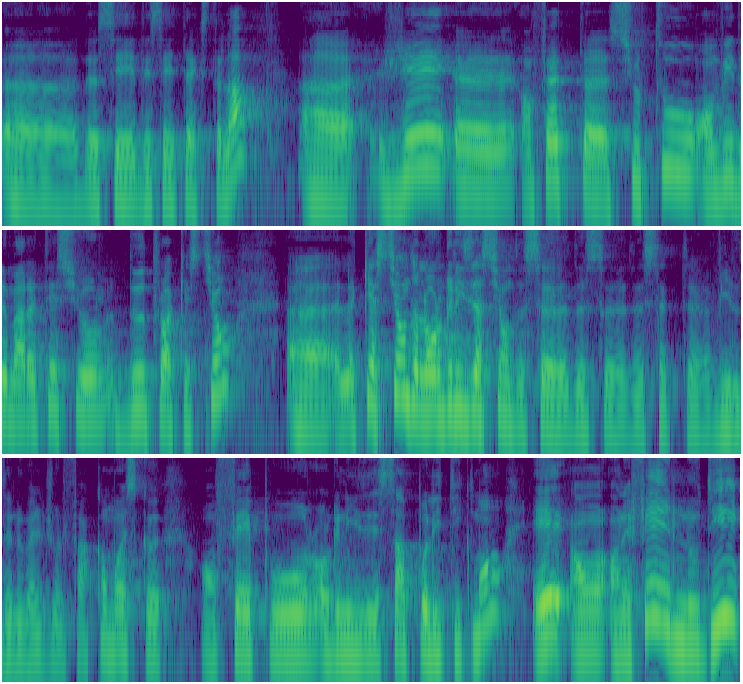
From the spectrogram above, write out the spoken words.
de ces, de ces textes-là. J'ai en fait surtout envie de m'arrêter sur deux, trois questions. Euh, la question de l'organisation de, cette ville de Nouvelle-Julfa. Comment est-ce qu'on fait pour organiser ça politiquement? Et en, effet, il nous dit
